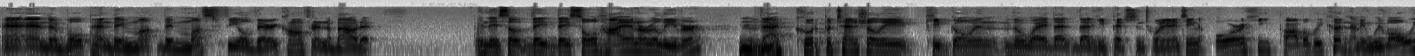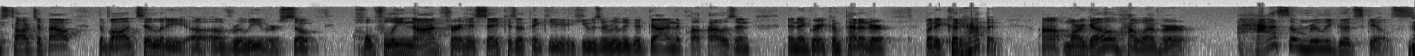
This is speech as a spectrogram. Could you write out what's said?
and, and their bullpen. They must they must feel very confident about it. And they so they they sold high on a reliever Mm-hmm. that could potentially keep going the way that that he pitched in 2019, or he probably couldn't. I mean, we've always talked about the volatility of, of relievers, so hopefully not for his sake, because I think he, he was a really good guy in the clubhouse and and a great competitor. But it could happen. Uh, Margot, however, has some really good skills,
